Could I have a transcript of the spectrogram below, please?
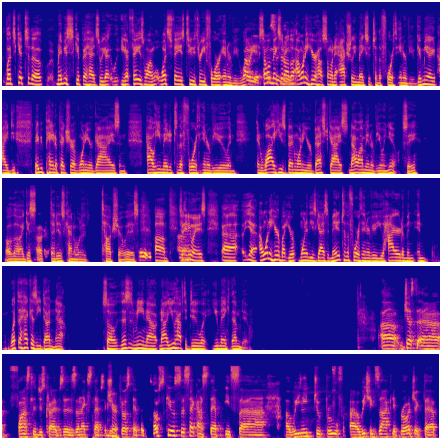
let's get to the maybe skip ahead. So we got you got phase one. What's phase two, three, four interview? What, oh yeah, someone makes it all. The, I want to hear how someone actually makes it to the fourth interview. Give me an idea. Maybe paint a picture of one of your guys and how he made it to the fourth interview and and why he's been one of your best guys. Now I'm interviewing you. See, although I guess okay. that is kind of what a talk show is. Um, so, anyways, uh, yeah, I want to hear about your one of these guys that made it to the fourth interview. You hired him, and, and what the heck has he done now? So this is me now. Now you have to do what you make them do. Uh, just uh, fastly describes the, the, next steps again. Sure. First step, soft skills. The second step is uh, uh we need to prove uh, which exactly project a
